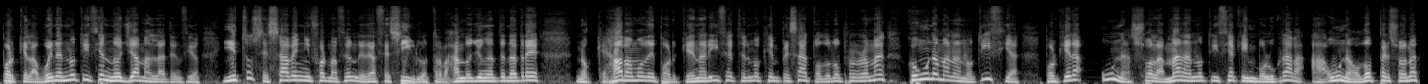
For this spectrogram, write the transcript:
porque las buenas noticias nos llaman la atención. Y esto se sabe en información desde hace siglos. Trabajando yo en Antena 3, nos quejábamos de por qué narices tenemos que empezar todos los programas con una mala noticia, porque era una sola mala noticia que involucraba a una o dos personas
